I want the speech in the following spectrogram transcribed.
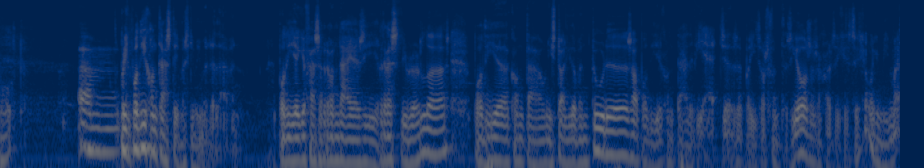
molt. Um... Perquè podia contar els temes que a mi m'agradaven. Podia agafar les rondalles i reescriure-les, podia contar una història d'aventures, o podia contar de viatges a països fantasiosos o coses d'aquestes, que a mi m'ha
